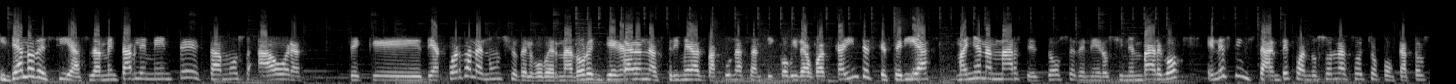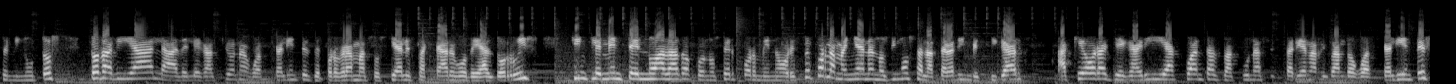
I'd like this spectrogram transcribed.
Y ya lo decías, lamentablemente estamos a horas de que, de acuerdo al anuncio del gobernador, llegaran las primeras vacunas anti-COVID Aguascalientes, que sería mañana martes 12 de enero. Sin embargo, en este instante, cuando son las 8 con 14 minutos, todavía la delegación Aguascalientes de programas sociales a cargo de Aldo Ruiz simplemente no ha dado a conocer pormenores. Hoy por la mañana nos dimos a la tarea de investigar a qué hora llegaría, cuántas vacunas estarían arribando a Aguascalientes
